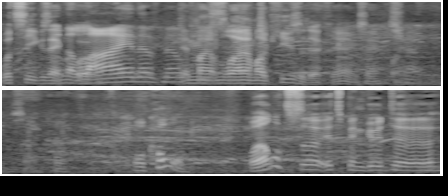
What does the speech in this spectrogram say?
what's the exact In the quote? line of In my line of Melchizedek. Yeah, exactly. Right. So cool. Well, cool. Well, it's uh, it's been good to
